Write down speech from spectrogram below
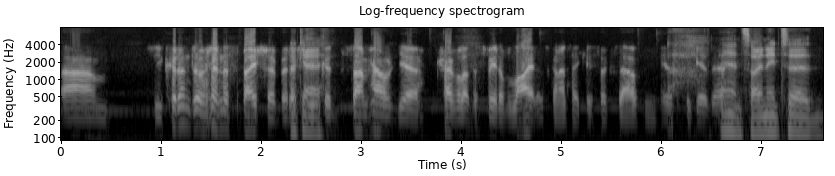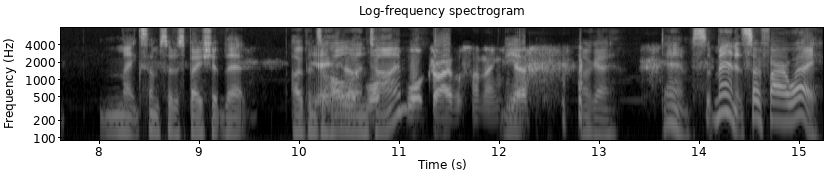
Um, so you couldn't do it in a spaceship, but if you could somehow yeah travel at the speed of light, it's going to take you six thousand years to get there. Man, so I need to make some sort of spaceship that opens Yeah, a hole in warp, time. warp drive or something. Yeah. yeah. okay. Damn. So, man, it's so far away.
